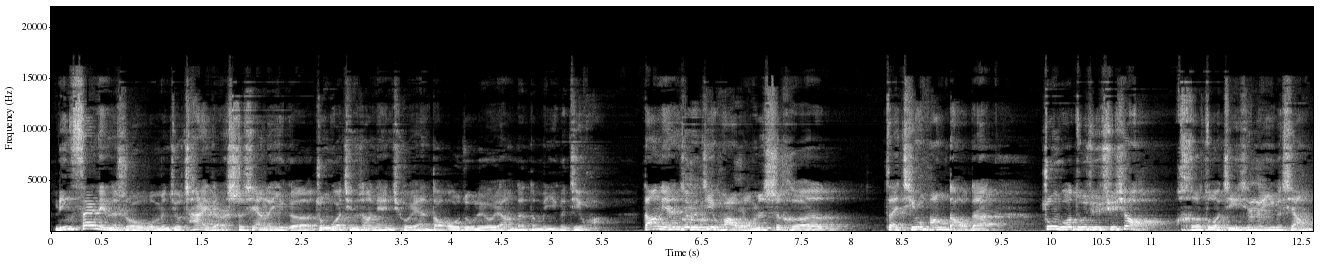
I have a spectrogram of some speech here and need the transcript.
零三年的时候，我们就差一点实现了一个中国青少年球员到欧洲留洋的这么一个计划。当年这个计划，我们是和在秦皇岛的中国足球学校合作进行的一个项目。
